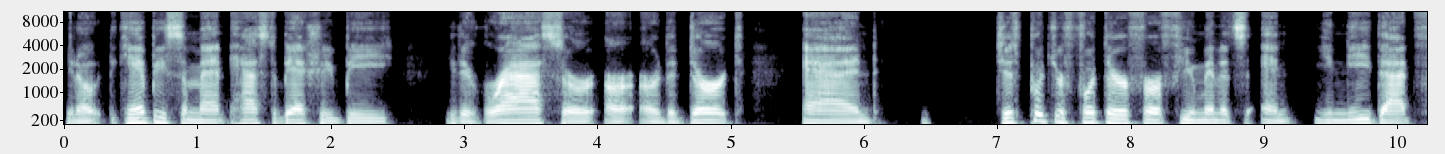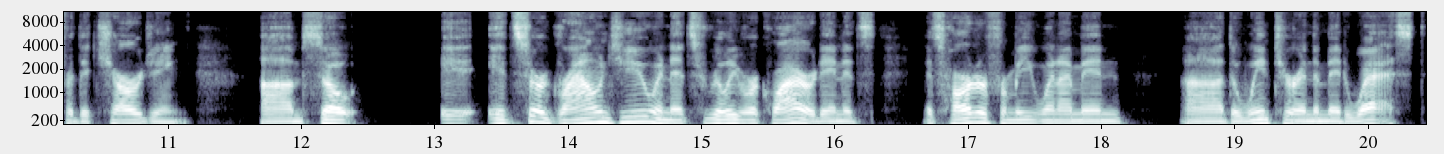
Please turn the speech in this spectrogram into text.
you know, it can't be cement. It has to be actually be either grass or or, or the dirt. And just put your foot there for a few minutes and you need that for the charging. Um, so it, it sort of grounds you and it's really required. And it's it's harder for me when I'm in uh, the winter in the Midwest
